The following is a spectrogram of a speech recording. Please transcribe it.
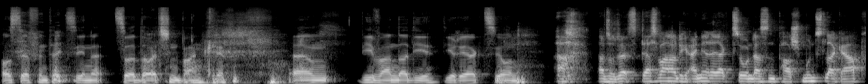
aus der Fintech-Szene zur Deutschen Bank. ähm, wie waren da die, die Reaktionen? Ach, also das, das war natürlich eine Reaktion, dass es ein paar Schmunzler gab,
